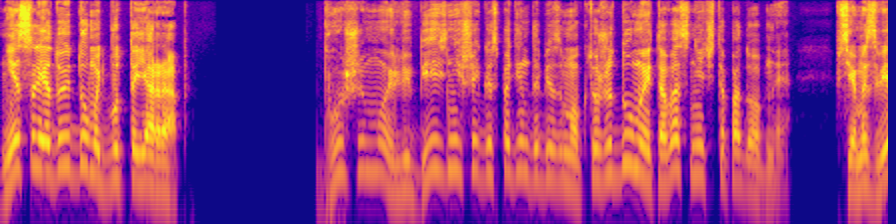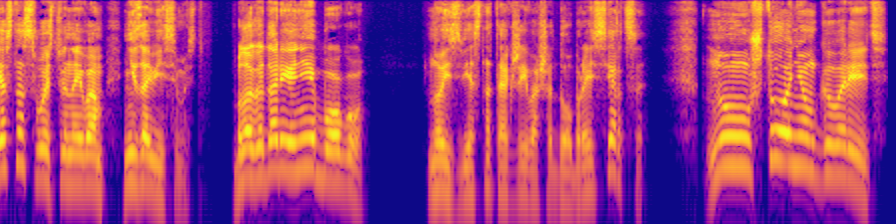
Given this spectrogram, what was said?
Не следует думать, будто я раб. Боже мой, любезнейший господин Добезмо, кто же думает о вас нечто подобное? Всем известна свойственная вам независимость. Благодарение Богу. Но известно также и ваше доброе сердце. Ну, что о нем говорить?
